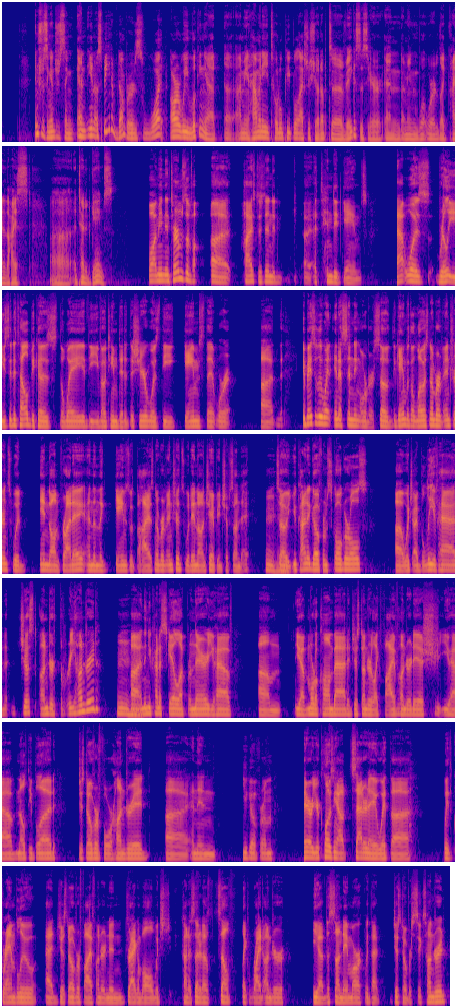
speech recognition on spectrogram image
Interesting, interesting. And you know, speaking of dumpers, what are we looking at? Uh, I mean, how many total people actually showed up to Vegas this year? And I mean, what were like kind of the highest uh, attended games? Well, I mean, in terms of uh highest attended uh, attended games, that was really easy to tell because the way the Evo team did it this year was the games that were uh it basically went in ascending order. So the game with the lowest number of entrants would end on Friday, and then the games with the highest number of entrants would end on Championship Sunday. So Mhm. you kind of go from Skullgirls, uh, which I believe had just under 300, Mhm. uh, and then you kind of scale up from there. You have, um, you have Mortal Kombat at just under like 500 ish. You have Melty Blood just over 400, uh, and then you go from there. You're closing out Saturday with uh, with Granblue at just over 500, and Dragon Ball, which kind of set it itself like right under the uh, the Sunday mark with that just over 600.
